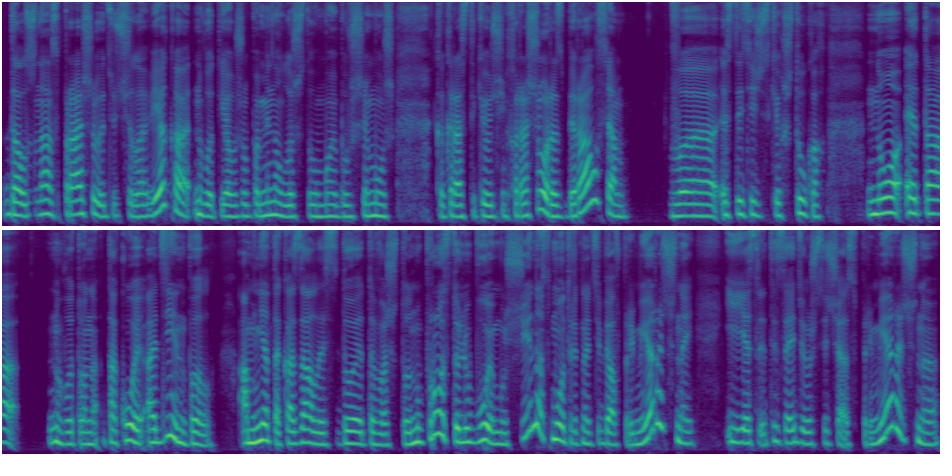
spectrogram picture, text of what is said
должна спрашивать у человека, ну вот я уже упомянула, что мой бывший муж как раз-таки очень хорошо разбирался в эстетических штуках, но это, ну вот он такой один был, а мне-то казалось до этого, что ну просто любой мужчина смотрит на тебя в примерочной, и если ты зайдешь сейчас в примерочную,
